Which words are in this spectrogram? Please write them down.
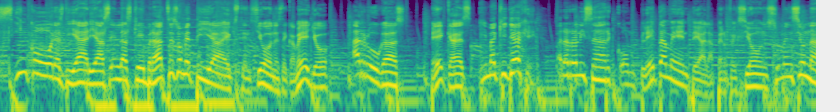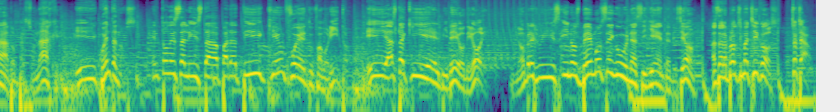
Fueron cinco horas diarias en las que Brad se sometía a extensiones de cabello, arrugas, pecas y maquillaje para realizar completamente a la perfección su mencionado personaje. Y cuéntanos, en toda esta lista, para ti, ¿quién fue tu favorito? Y hasta aquí el video de hoy. Mi nombre es Luis y nos vemos en una siguiente edición. Hasta la próxima chicos. Chao, chao.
